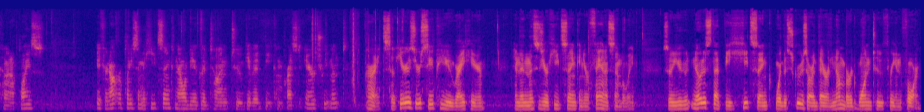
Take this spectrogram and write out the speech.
come out of place. If you're not replacing the heatsink, now would be a good time to give it the compressed air treatment. Alright, so here is your CPU right here, and then this is your heatsink and your fan assembly. So you notice that the heatsink, where the screws are, they're numbered 1, 2, 3, and 4.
